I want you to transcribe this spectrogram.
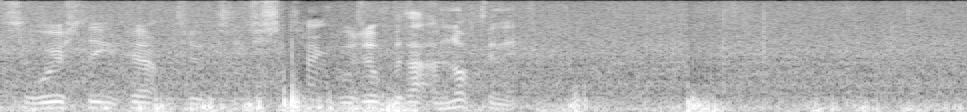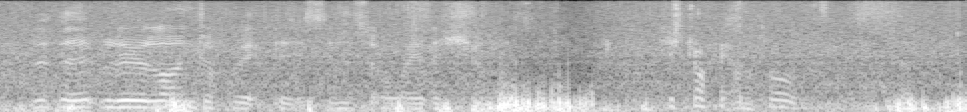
it's the worst thing that can happen to it. 'cause It just tangles up without a knot in it. Let the lure line drop a bit because it's in the sort of way the shot. Just drop it on the floor.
